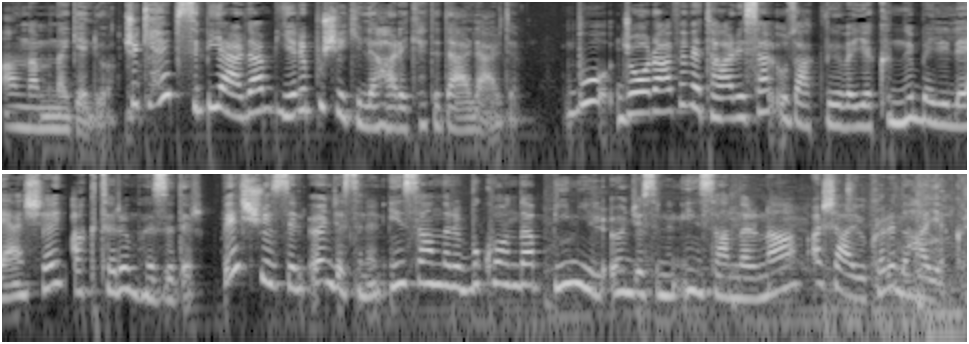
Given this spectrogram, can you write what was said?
anlamına geliyor. Çünkü hepsi bir yerden bir yere bu şekilde hareket ederlerdi. Bu coğrafi ve tarihsel uzaklığı ve yakınlığı belirleyen şey aktarım hızıdır. 500 yıl öncesinin insanları bu konuda 1000 yıl öncesinin insanlarına aşağı yukarı daha yakın.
